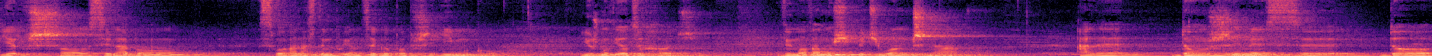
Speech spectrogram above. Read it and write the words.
pierwszą sylabą słowa następującego po przyimku. Już mówię o co chodzi. Wymowa musi być łączna, ale dążymy z, do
